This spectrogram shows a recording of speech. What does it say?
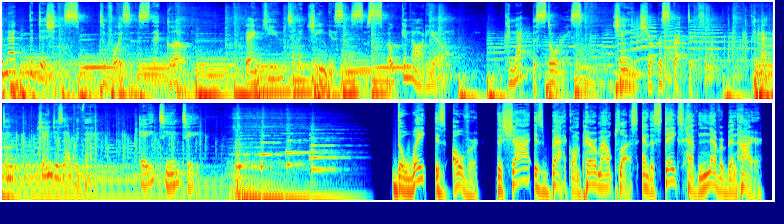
Connect the dishes to voices that glow. Thank you to the geniuses of spoken audio. Connect the stories. Change your perspective. Connecting changes everything. AT&T. The wait is over. The Chi is back on Paramount Plus, and the stakes have never been higher.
